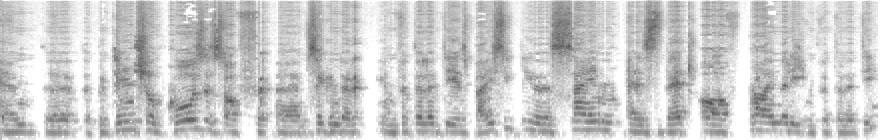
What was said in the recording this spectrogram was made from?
um, the, the potential causes of um, secondary infertility is basically the same as that of primary infertility.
